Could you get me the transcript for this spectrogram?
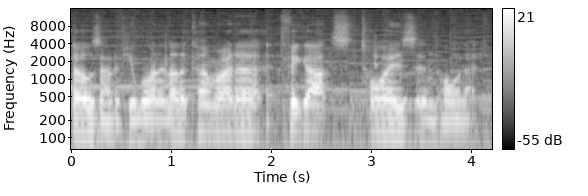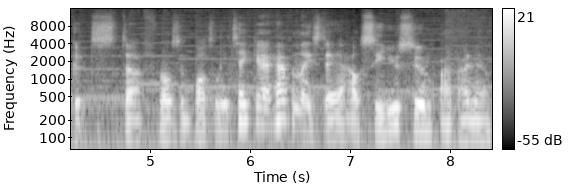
those out if you want another Kamen Rider, Figuarts, toys, and all that good stuff. Most importantly, take care, have a nice day. I'll see you soon. Bye bye now.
